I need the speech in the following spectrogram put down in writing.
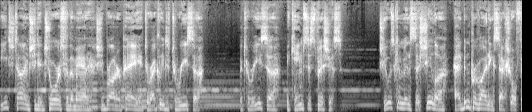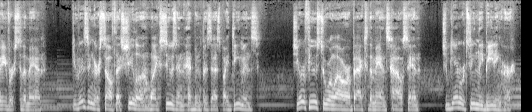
Each time she did chores for the man, she brought her pay directly to Theresa. But Theresa became suspicious. She was convinced that Sheila had been providing sexual favors to the man. Convincing herself that Sheila, like Susan, had been possessed by demons, she refused to allow her back to the man's house and she began routinely beating her.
